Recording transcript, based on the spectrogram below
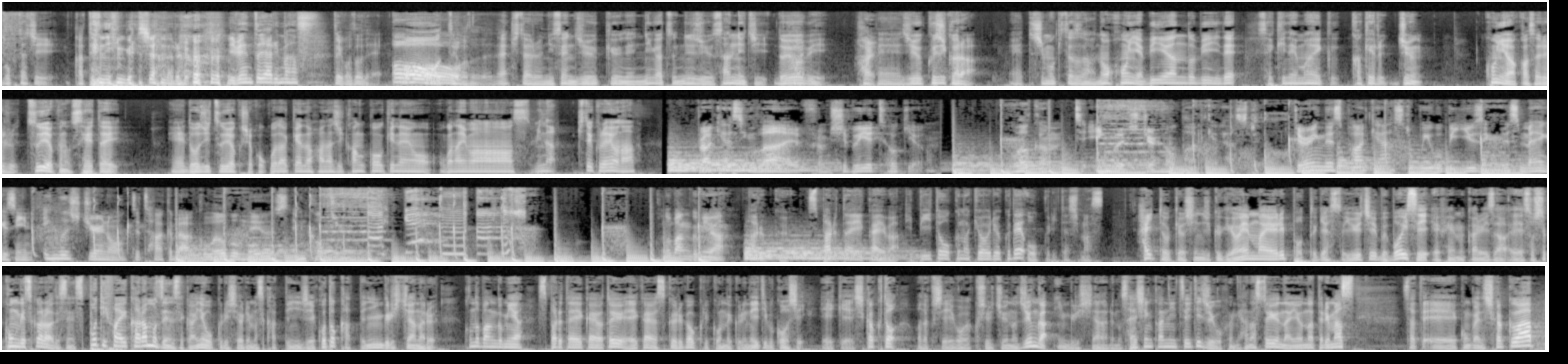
僕たち勝手に English Journal イベントやりますということで。おー。おーということでね。来たる2019年2月23日土曜日、はい。えー19時から、えーと下北沢の本屋 B&B で関根マイク×順 今夜明かされる通訳の生態、えー同時通訳者ここだけの話刊行記念を行います。みんな来てくれよな。Broadcasting live from Shibuya, Tokyo. Welcome to English Journal Podcast. During this podcast, we will be using this magazine, English Journal, to talk about global news and culture. この番組は、パルク、スパルタ英会話、リピートオークの協力でお送りいたします。 はい、東京新宿御苑前より、ポッドキャスト、YouTube、 Voicy、FM 軽井沢、えーそして今月からはですね、Spotify からも全世界にお送りしております、勝手に EJ こと勝手に English Journal。この番組は、スパルタ英会話という英会話スクールが送り込んでくるネイティブ講師、AK 資格と、私、英語学習中の順が、 English Journal の最新刊について15分で話すという内容になっております。さて、えー今回の資格は、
